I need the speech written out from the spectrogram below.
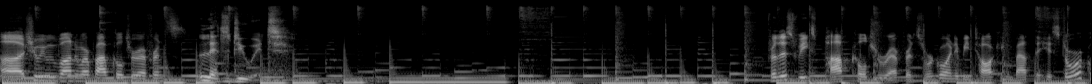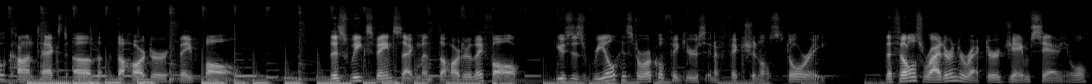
Uh, should we move on to our pop culture reference? Let's do it. For this week's pop culture reference, we're going to be talking about the historical context of The Harder They Fall. This week's main segment, The Harder They Fall, uses real historical figures in a fictional story. The film's writer and director, Jeymes Samuel,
